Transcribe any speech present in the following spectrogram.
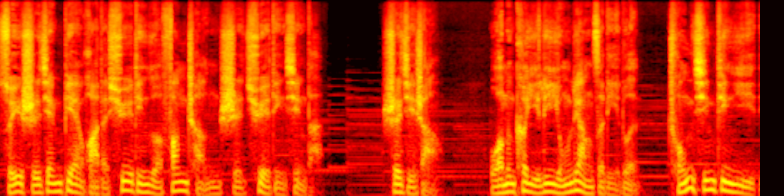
随时间变化的薛定谔方程是确定性的。实际上，我们可以利用量子理论重新定义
